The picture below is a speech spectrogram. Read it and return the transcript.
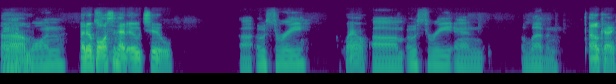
they Um. one, I know Boston two. had 02. uh, 03, Wow. um, 03 and 11. Okay.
